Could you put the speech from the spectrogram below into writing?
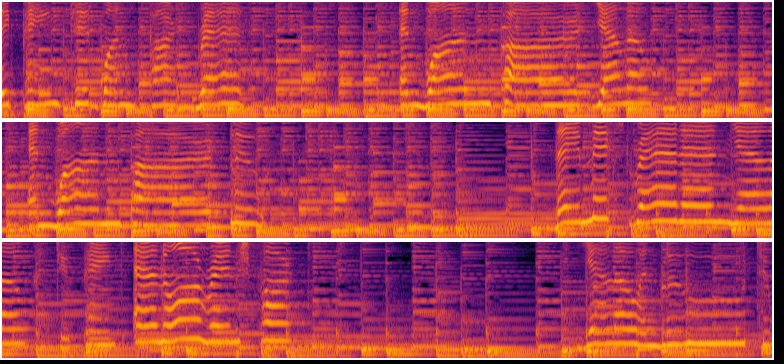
They painted one part red and one part yellow and one part blue. They mixed red and yellow to paint an orange part. Yellow and blue to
